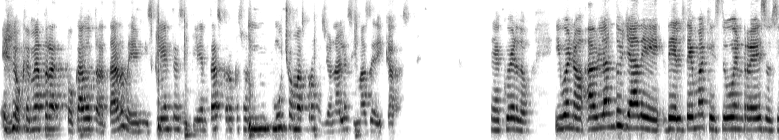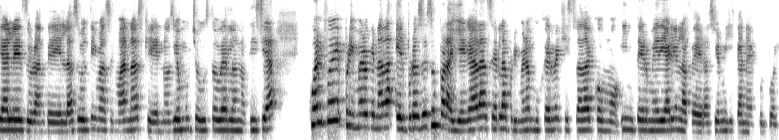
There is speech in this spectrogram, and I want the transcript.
en lo que me ha tocado tratar de mis clientes y clientas, creo que son mucho más profesionales y más dedicadas. De acuerdo. Y bueno, hablando ya de, del tema que estuvo en redes sociales durante las últimas semanas, que nos dio mucho gusto ver la noticia, ¿cuál fue, primero que nada, el proceso para llegar a ser la primera mujer registrada como intermediaria en la Federación Mexicana de Fútbol?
